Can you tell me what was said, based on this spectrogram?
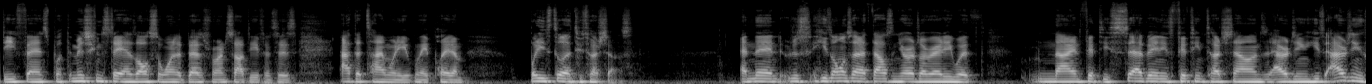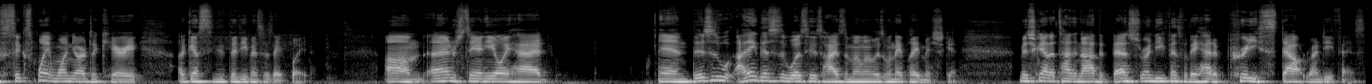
defense, but the Michigan State has also one of the best run stop defenses at the time when he when they played him. But he still had two touchdowns, and then just he's almost at thousand yards already with 957. He's 15 touchdowns and averaging he's averaging 6.1 yards a carry against the, defenses they played. Um, I understand he only had, and this is I think this is, was his highest moment was when they played Michigan. Michigan at the time did not have the best run defense, but they had a pretty stout run defense.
